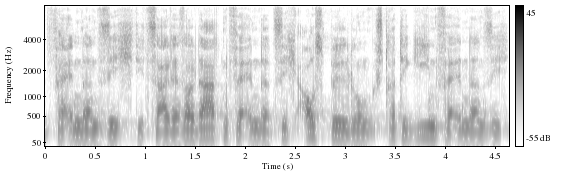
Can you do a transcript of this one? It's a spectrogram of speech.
verändern sich, die Zahl der Soldaten verändert sich, Ausbildung, Strategien verändern sich.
